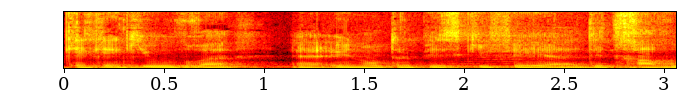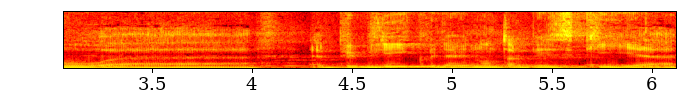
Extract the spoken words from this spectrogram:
quelqu'un qui ouvre euh, une entreprise qui fait euh, des travaux euh, publics, ou a une entreprise qui, euh,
